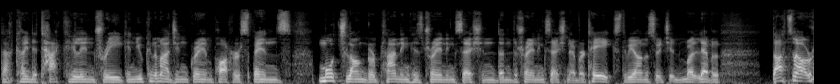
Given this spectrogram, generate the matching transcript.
that kind of tactical intrigue. And you can imagine Graham Potter spends much longer planning his training session than the training session ever takes. To be honest with you, level. That's not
